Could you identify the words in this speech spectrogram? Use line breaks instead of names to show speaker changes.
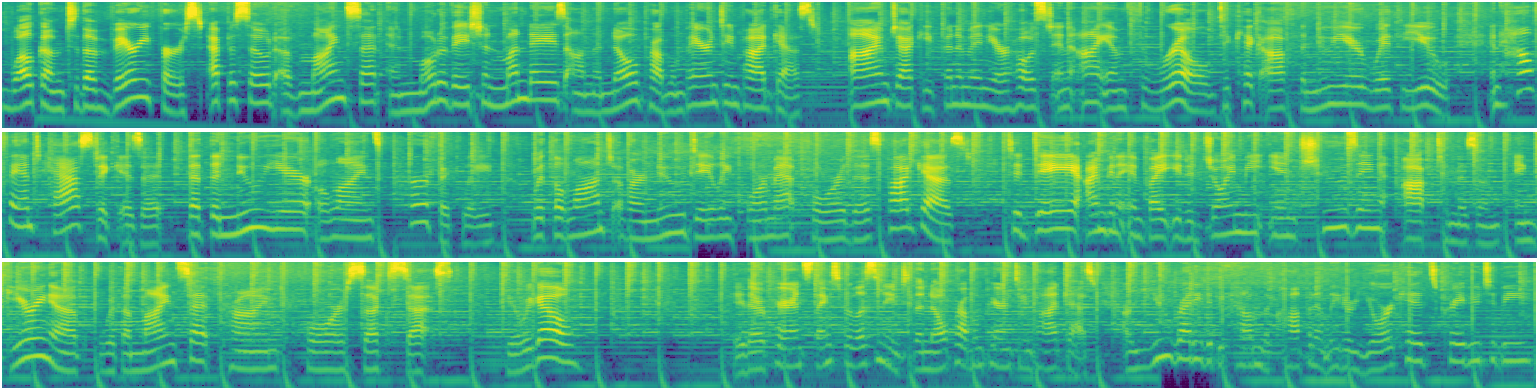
Welcome to the very first episode of Mindset and Motivation Mondays on the No Problem Parenting Podcast. I'm Jackie Finneman, your host, and I am thrilled to kick off the new year with you. And how fantastic is it that the new year aligns perfectly with the launch of our new daily format for this podcast? Today, I'm going to invite you to join me in choosing optimism and gearing up with a mindset primed for success. Here we go. Hey there, parents. Thanks for listening to the No Problem Parenting Podcast. Are you ready to become the confident leader your kids crave you to be?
